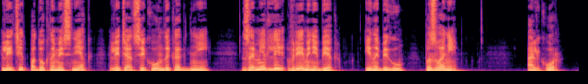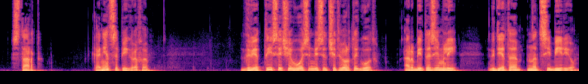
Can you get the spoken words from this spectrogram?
Летит под окнами снег, летят секунды, как дни. Замедли времени бег, и на бегу позвони. Алькор. Старт. Конец эпиграфа. 2084 год. Орбита Земли. Где-то над Сибирью.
